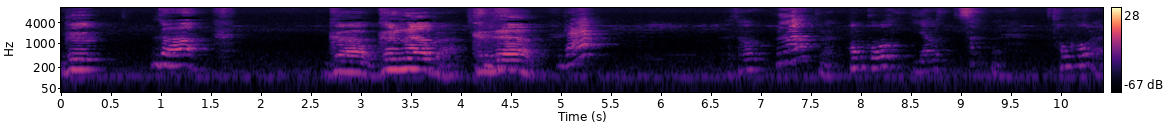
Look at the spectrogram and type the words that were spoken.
gu G. G grab hả grab Rap sao rap nè không có dấu sắc nè không có là.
